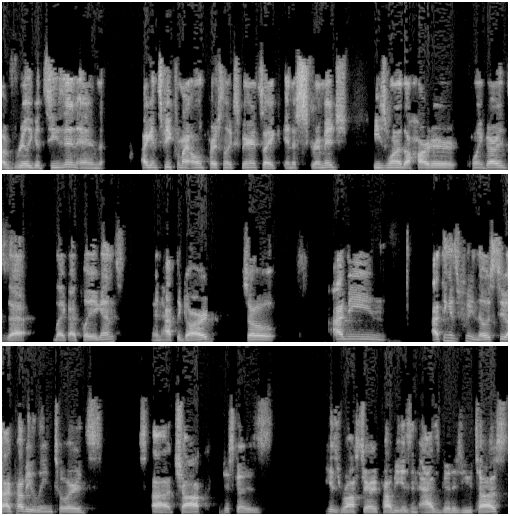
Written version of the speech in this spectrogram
a really good season, and I can speak from my own personal experience. Like in a scrimmage, he's one of the harder point guards that like I play against and have to guard. So, I mean, I think it's between those two. I'd probably lean towards uh, Chalk just because his roster probably isn't as good as Utah's.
